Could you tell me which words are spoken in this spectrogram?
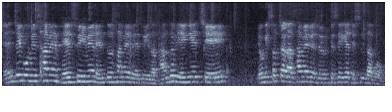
n제곱이 3의 배수이면 n도 3의 배수이다. 방금 얘기했지. 여기 썼잖아. 3의 배수 이렇게 세 가지 쓴다고.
